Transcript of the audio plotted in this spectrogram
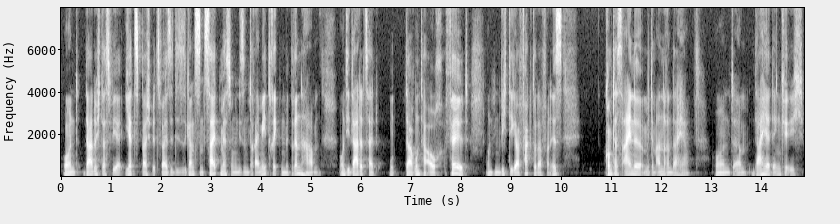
Und dadurch, dass wir jetzt beispielsweise diese ganzen Zeitmessungen, diesen drei Metriken mit drin haben und die Ladezeit darunter auch fällt und ein wichtiger Faktor davon ist, kommt das eine mit dem anderen daher. Und ähm, daher denke ich,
